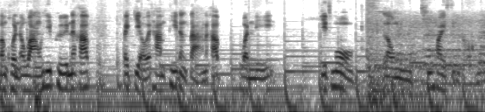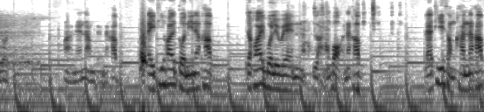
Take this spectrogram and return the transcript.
บางคนเอาวางไว้ที่พื้นนะครับ ไปเกี่ยวไว้ทำที่ต่างๆนะครับ วันนี้ Gizmo เรามีที่ห้อยสิ่งของในรถมาแนะนำกันนะครับไอ้ที่ห้อยตัวนี้นะครับ จะห้อยบริเวณหลังเบาะนะครับ และที่สำคัญนะครับ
